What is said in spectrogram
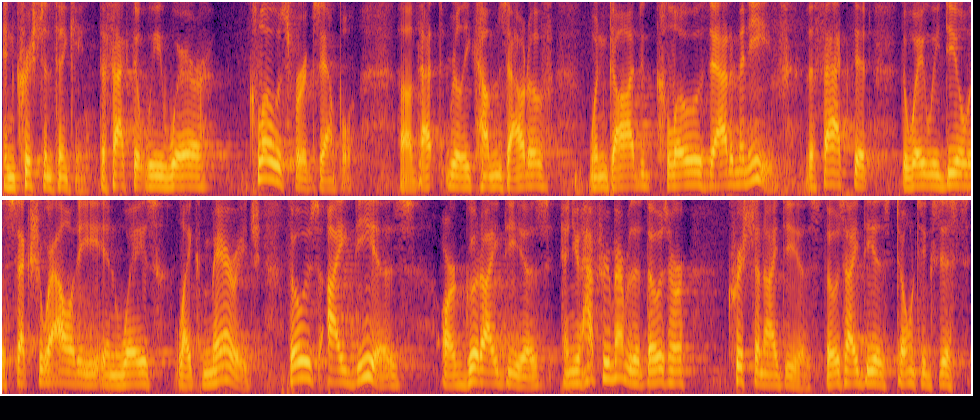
in Christian thinking. The fact that we wear clothes, for example, uh, that really comes out of when God clothed Adam and Eve. The fact that the way we deal with sexuality in ways like marriage, those ideas are good ideas, and you have to remember that those are Christian ideas. Those ideas don't exist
